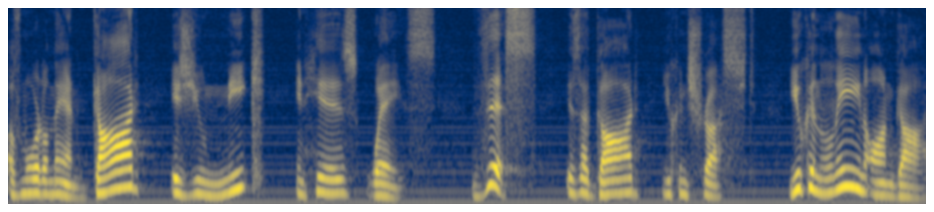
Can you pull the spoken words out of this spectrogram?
of mortal man. God is unique in his ways. This is a God you can trust. You can lean on God.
